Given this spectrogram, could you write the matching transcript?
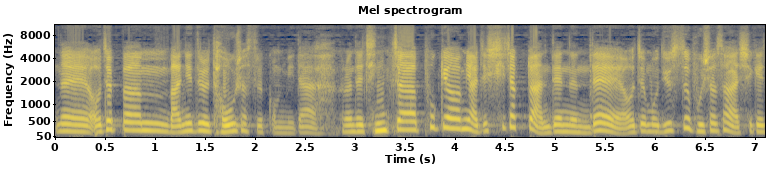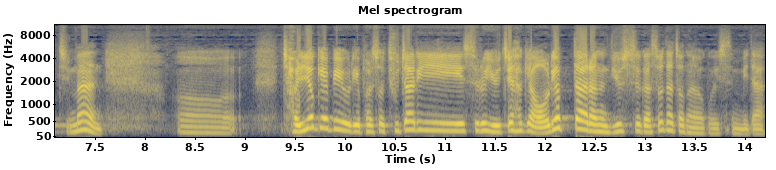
네, 어젯밤 많이들 더우셨을 겁니다. 그런데 진짜 폭염이 아직 시작도 안 됐는데 어제 뭐 뉴스 보셔서 아시겠지만 어, 전력 예비율이 벌써 두 자릿수를 유지하기 어렵다라는 뉴스가 쏟아져 나오고 있습니다.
